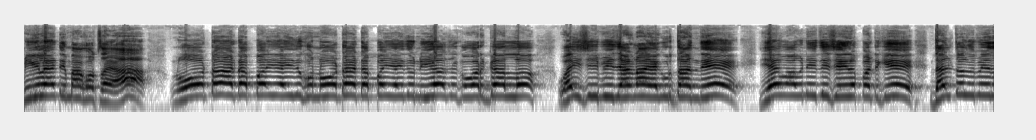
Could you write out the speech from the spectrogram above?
మిగిలాంటి మాకు వచ్చాయా? నూట డెబ్బై ఐదుకు నూట డెబ్బై ఐదు నియోజకవర్గాల్లో వైసీపీ జెండా ఎగురుతుంది. ఏం అవినీతి చేయనప్పటికీ దళితుల మీద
